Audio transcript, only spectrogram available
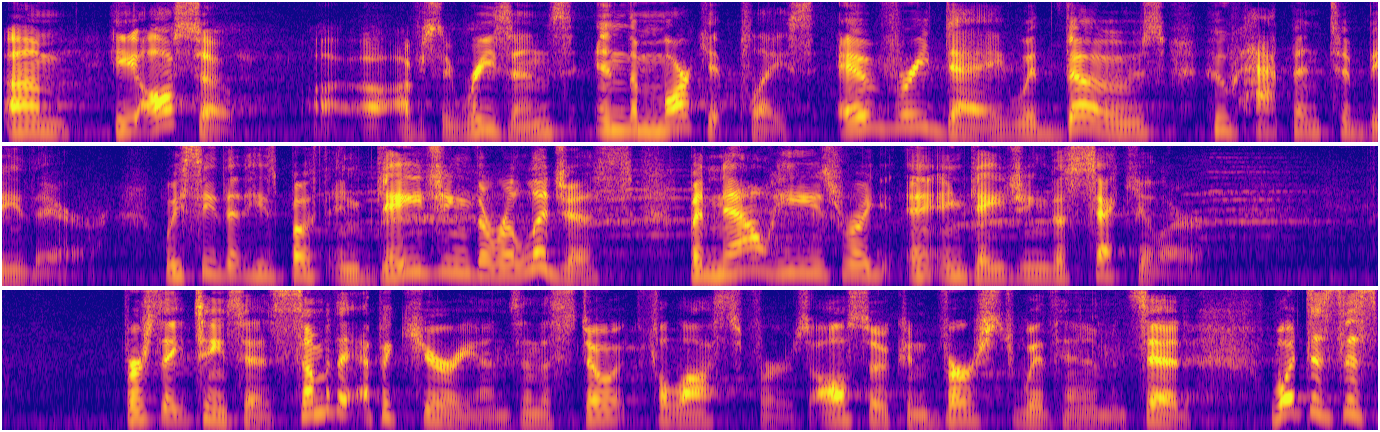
um, he also uh, uh obviously reasons in the marketplace every day with those who happen to be there. We see that he's both engaging the religious, but now he's re- engaging the secular. Verse 18 says, Some of the Epicureans and the Stoic philosophers also conversed with him and said, What does this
